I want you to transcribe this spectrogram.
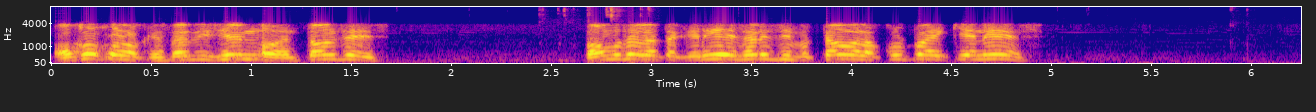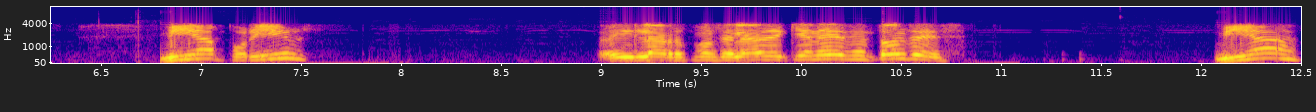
Ojo con lo que estás diciendo. Entonces, vamos a la taquería y sales infectado. ¿La culpa de quién es? ¿Mía por ir? ¿Y la responsabilidad de quién es entonces? ¿Mía?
